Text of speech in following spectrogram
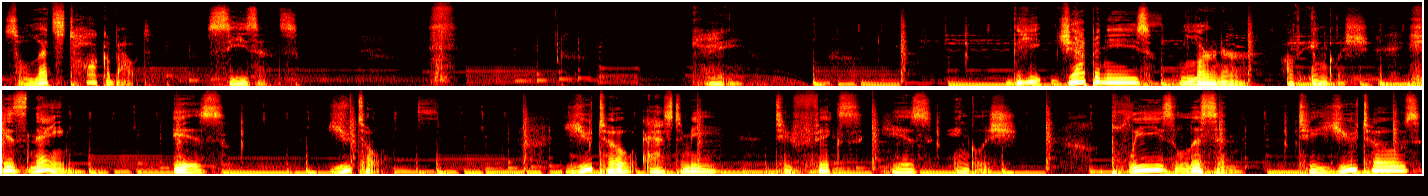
So let's talk about seasons. Okay. The Japanese learner of English, his name is Yuto. Yuto asked me to fix his English. Please listen to Yuto's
